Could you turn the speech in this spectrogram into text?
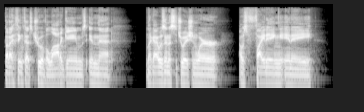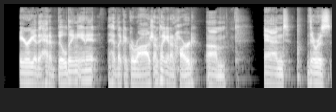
but I think that's true of a lot of games in that like I was in a situation where I was fighting in a area that had a building in it had like a garage. I'm playing it on hard. Um, and there was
